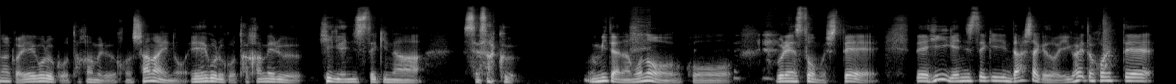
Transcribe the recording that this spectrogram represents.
なんか英語力を高める、この社内の英語力を高める非現実的な施策みたいなものをこうブレインストームして、で、非現実的に出したけど、意外とこれって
